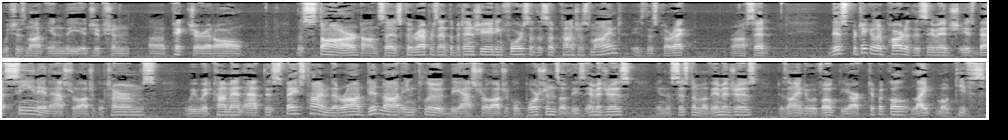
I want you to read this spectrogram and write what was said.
which is not in the Egyptian uh, picture at all, the star, Don says, could represent the potentiating force of the subconscious mind. Is this correct? Ra said, This particular part of this image is best seen in astrological terms. We would comment at this space time that Ra did not include the astrological portions of these images in the system of images designed to evoke the archetypical leitmotifs.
